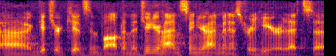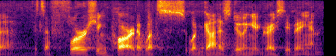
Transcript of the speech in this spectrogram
Uh, get your kids involved in the junior high and senior high ministry here. That's a, it's a flourishing part of what's, what God is doing at Gracie Van.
